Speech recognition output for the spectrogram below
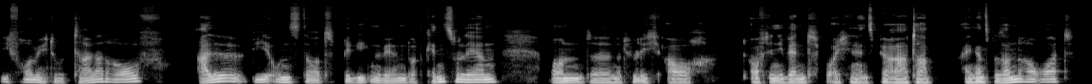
Ich freue mich total darauf, alle, die uns dort begegnen werden, dort kennenzulernen und äh, natürlich auch auf den Event bei euch in Inspirator. Ein ganz besonderer Ort.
